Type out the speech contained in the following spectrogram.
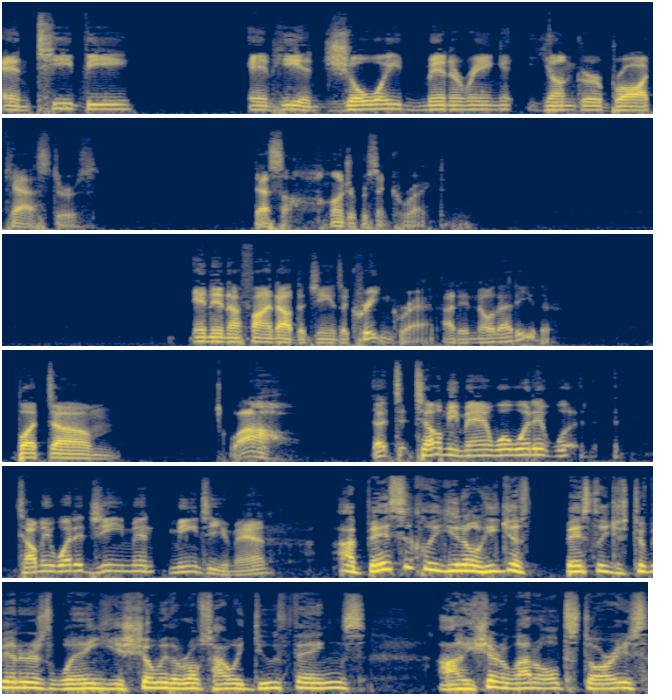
and TV, and he enjoyed mentoring younger broadcasters. That's 100% correct. And then I find out that Gene's a Cretin grad. I didn't know that either. But, um, wow. Uh, t- tell me, man, what would it, what, tell me what did Gene mean, mean to you, man? Uh, basically, you know, he just basically just took me under his wing. He just showed me the ropes, how we do things. Uh, he shared a lot of old stories.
